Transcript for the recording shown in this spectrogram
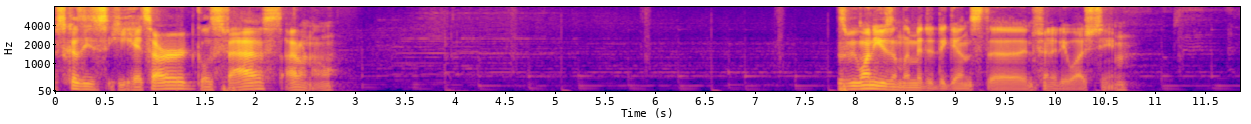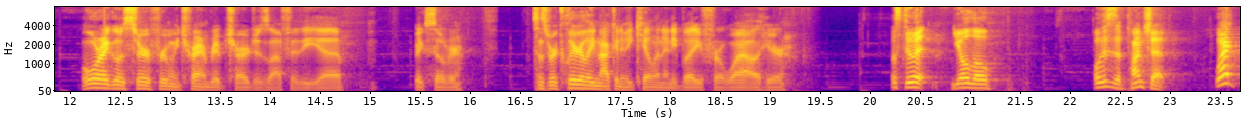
Just because he's he hits hard, goes fast. I don't know. Because we want to use unlimited against the Infinity Watch team. Or I go Surfer and we try and rip charges off of the uh, Quicksilver. Since we're clearly not going to be killing anybody for a while here. Let's do it. YOLO. Oh, this is a punch up. What?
